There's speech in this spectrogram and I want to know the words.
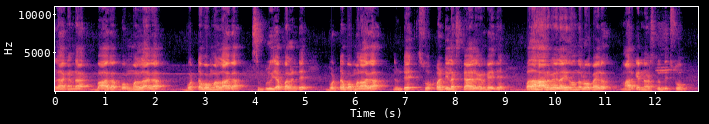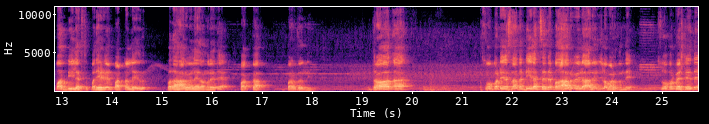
లేకుండా బాగా బొమ్మల్లాగా బుట్ట బొమ్మల్లాగా సింపుల్గా చెప్పాలంటే బుట్ట బొమ్మలాగా ఉంటే సూపర్ డీలక్స్ కాయలు కనుక అయితే పదహారు వేల ఐదు వందల రూపాయలు మార్కెట్ నడుస్తుంది. Super deluxe. పదిహేడు వేలు పట్టలేదు పదహారు వేల ఐదు వందలు అయితే పక్క పడుతుంది. తర్వాత సూపర్ డీలక్స్ తర్వాత డీలక్స్ అయితే పదహారు వేలు ఆ రేంజ్లో పడుతుంది. సూపర్ బెస్ట్ అయితే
